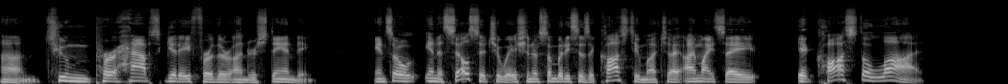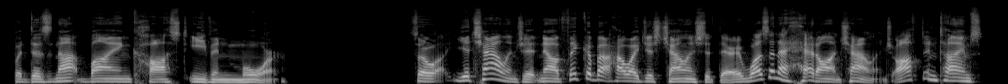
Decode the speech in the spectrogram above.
um, to perhaps get a further understanding. And so, in a sales situation, if somebody says it costs too much, I, I might say it costs a lot, but does not buying cost even more? So uh, you challenge it. Now, think about how I just challenged it there. It wasn't a head on challenge. Oftentimes,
